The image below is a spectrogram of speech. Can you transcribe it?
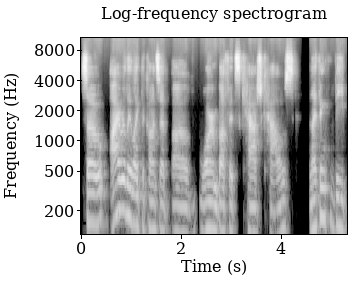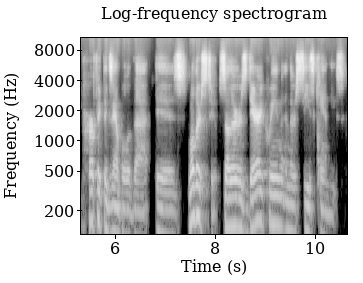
So I really like the concept of Warren Buffett's cash cows. And I think the perfect example of that is well, there's two. So there's Dairy Queen and there's See's Candies.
